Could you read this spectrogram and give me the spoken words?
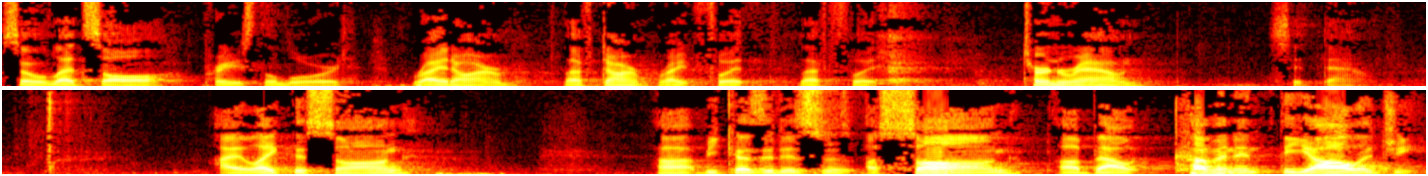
So let's all praise the Lord. Right arm, left arm, right foot, left foot. Turn around, sit down. I like this song uh, because it is a song about covenant theology.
